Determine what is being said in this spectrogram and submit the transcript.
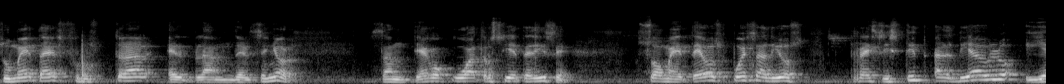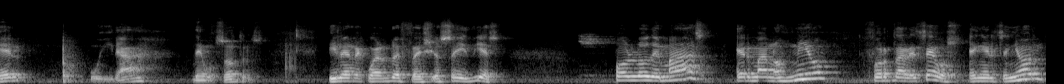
su meta es frustrar el plan del Señor. Santiago 4:7 dice, someteos pues a Dios, resistid al diablo y él huirá de vosotros. Y le recuerdo Efesios 6:10. Por lo demás, hermanos míos, fortaleceos en el Señor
